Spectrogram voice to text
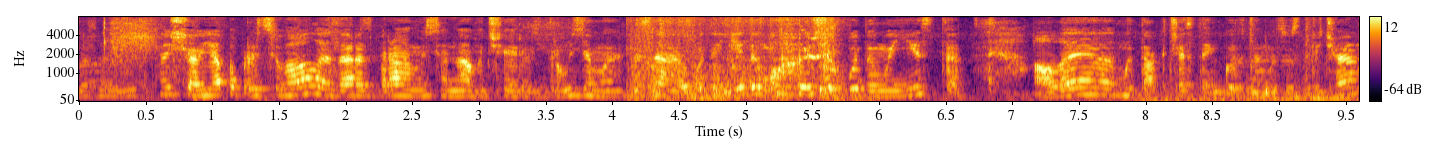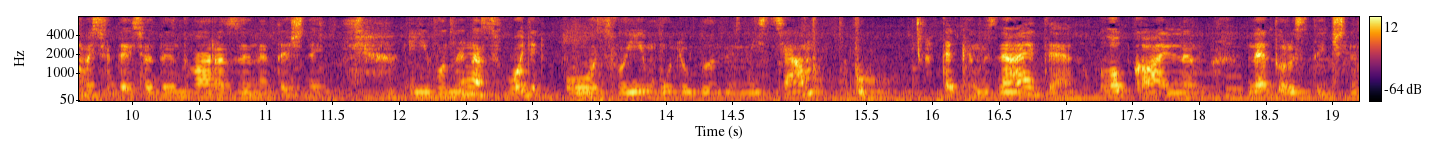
можна їсти. Ну що, я попрацювала. Зараз збираємося на вечерю з друзями. Не знаю, куди їдемо, що будемо їсти. Але ми так частенько з ними зустрічаємося десь один-два рази на тиждень. І вони нас водять по своїм улюбленим місцям, таким, знаєте, локальним, не туристичним.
